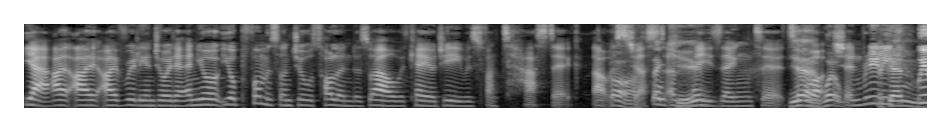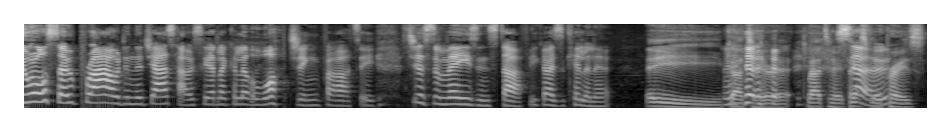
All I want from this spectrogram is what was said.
yeah, I, I I've really enjoyed it. And your your performance on Jools Holland as well with KOG was fantastic. That was Oh, just amazing to, to Yeah, watch. well, and really, again- we were all so proud in the jazz house. We had like a little watching party. It's just amazing stuff. You guys are killing it. Hey, glad to hear it. Glad to hear it. Thanks for the praise.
